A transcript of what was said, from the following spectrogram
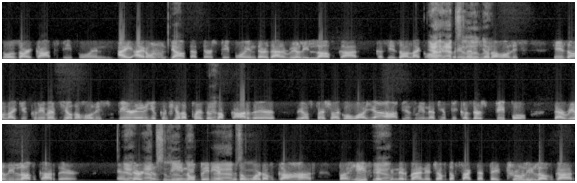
Those are God's people, and I I don't doubt that there's people in there that really love God because he's all like, oh, yeah, you absolutely. could even feel the Holy. He's all like, you could even feel the Holy Spirit. You could feel the presence yeah. of God there, real special. I go, well, yeah, obviously, nephew, because there's people that really love God there. And yeah, they're just absolutely. being obedient absolutely. to the Word of God. But He's taking yeah. advantage of the fact that they truly love God.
